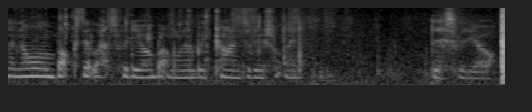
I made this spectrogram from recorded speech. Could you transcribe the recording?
I know I unboxed it last video, but I'm going to be trying to do something this video.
